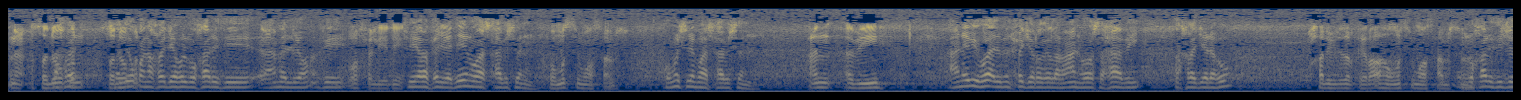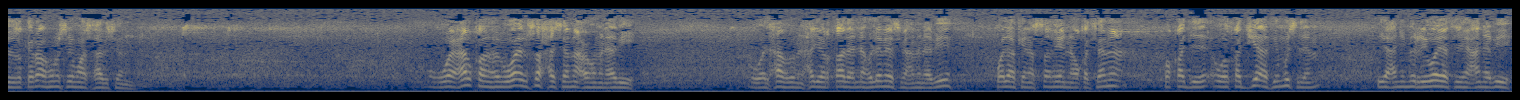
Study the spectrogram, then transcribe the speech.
نعم صدوق صدوق, صدوق أخرجه البخاري في عمل اليوم في رفع اليدين. في رفع اليدين وأصحاب السنن. ومسلم وأصحاب السنن. ومسلم وأصحاب السنن. عن أبيه عن أبي وائل بن حجر رضي الله عنه هو صحابي أخرج له. البخاري في جزء القراءة ومسلم وأصحاب السنن. البخاري في جزء القراءة ومسلم وأصحاب السنن. وعلقمة وائل صح سماعه من أبيه. والحافظ بن حجر قال أنه لم يسمع من أبيه ولكن الصحيح أنه قد سمع وقد وقد جاء في مسلم يعني من روايته عن أبيه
